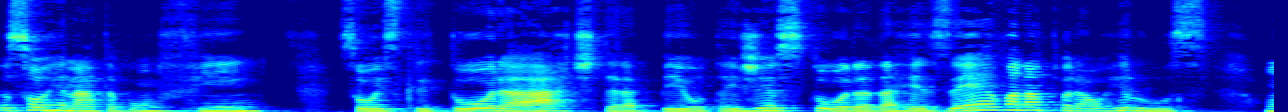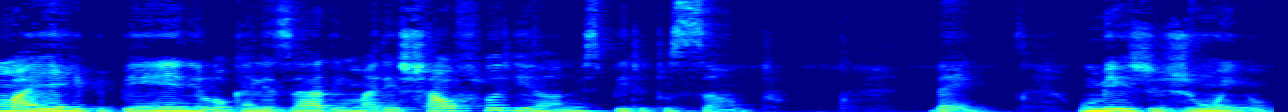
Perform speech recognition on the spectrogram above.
Eu sou Renata Bonfim, sou escritora, arte terapeuta e gestora da Reserva Natural Reluz uma RPPN localizada em Marechal Floriano, Espírito Santo. Bem, o mês de junho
